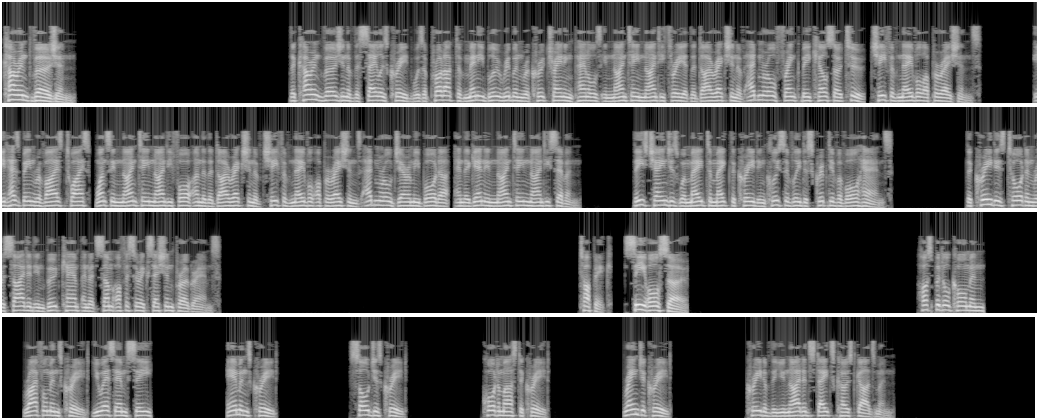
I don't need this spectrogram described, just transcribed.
Current version The current version of the Sailor's Creed was a product of many Blue Ribbon recruit training panels in 1993 at the direction of Admiral Frank B. Kelso II, Chief of Naval Operations. It has been revised twice, once in 1994 under the direction of Chief of Naval Operations Admiral Jeremy Boorda, and again in 1997. These changes were made to make the creed inclusively descriptive of all hands. The creed is taught and recited in boot camp and at some officer accession programs. See also. Hospital Corpsman. Rifleman's Creed. USMC Airman's Creed. Soldier's Creed. Quartermaster Creed. Ranger Creed Creed of the United States Coast Guardsmen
